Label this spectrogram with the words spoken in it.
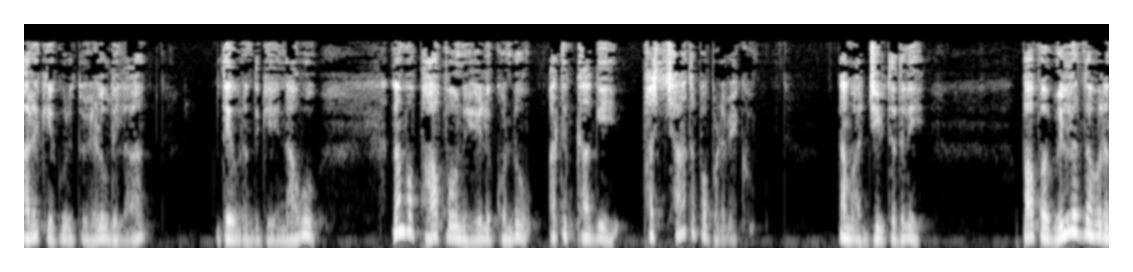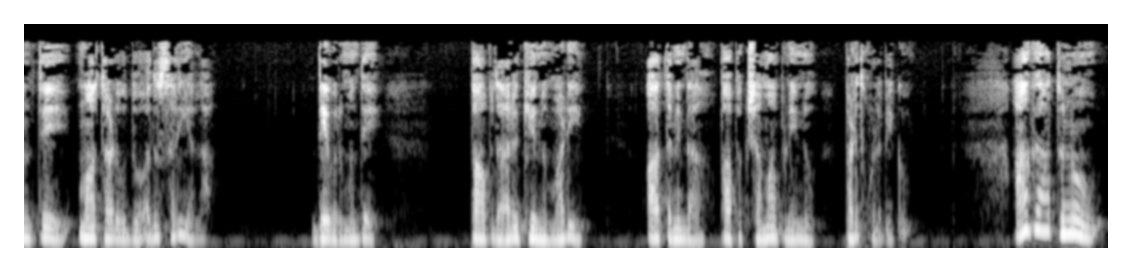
ಅರಕೆ ಕುರಿತು ಹೇಳುವುದಿಲ್ಲ. ದೇವರೊಂದಿಗೆ ನಾವು ನಮ್ಮ ಪಾಪವನ್ನು ಹೇಳಿಕೊಂಡು ಅದಕ್ಕಾಗಿ ಪಶ್ಚಾತ್ತಾಪ ಪಡಬೇಕು. ನಮ್ಮ ಜೀವಿತದಲ್ಲಿ ಪಾಪವಿಲ್ಲದವರಂತೆ ಮಾತಾಡುವುದು ಅದು ಸರಿಯಲ್ಲ. ದೇವರ ಮುಂದೆ ಪಾಪದ ಅರಿಕೆಯನ್ನು ಮಾಡಿ ಆತನಿಂದ ಪಾಪ ಕ್ಷಮಾಪಣೆಯನ್ನು ಪಡೆದುಕೊಳ್ಳಬೇಕು. ಆಗ ಆತನು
